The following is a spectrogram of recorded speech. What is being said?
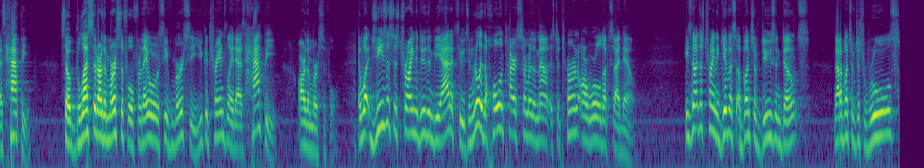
as happy. So, blessed are the merciful, for they will receive mercy. You could translate as happy are the merciful. And what Jesus is trying to do in Beatitudes, and really the whole entire Sermon on the Mount, is to turn our world upside down. He's not just trying to give us a bunch of do's and don'ts, not a bunch of just rules,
